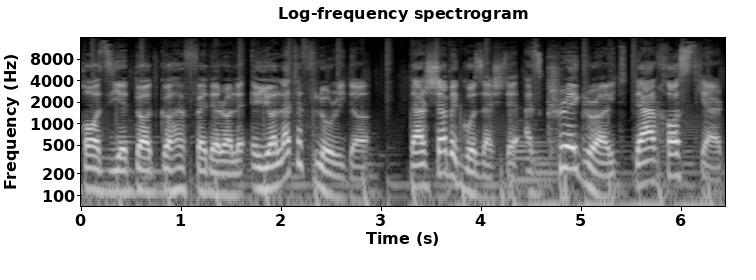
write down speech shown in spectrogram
قاضی دادگاه فدرال ایالت فلوریدا در شب گذشته از کریگ رایت درخواست کرد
